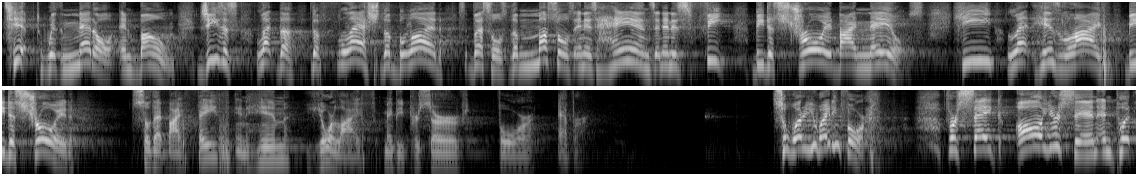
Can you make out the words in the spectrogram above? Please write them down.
tipped with metal and bone. Jesus let the, the flesh, the blood vessels, the muscles in his hands and in his feet be destroyed by nails. He let his life be destroyed so that by faith in him, your life may be preserved forever. So, what are you waiting for? Forsake all your sin and put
